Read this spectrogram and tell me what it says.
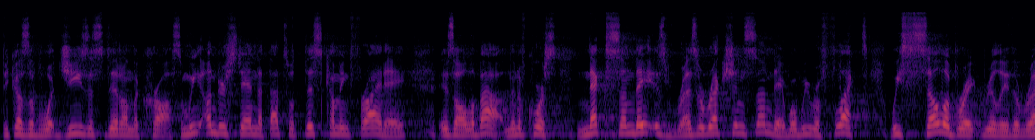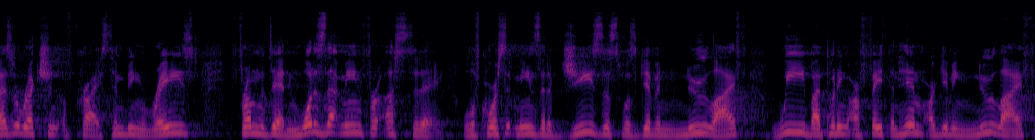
because of what Jesus did on the cross. And we understand that that's what this coming Friday is all about. And then, of course, next Sunday is Resurrection Sunday, where we reflect, we celebrate really the resurrection of Christ, Him being raised from the dead. And what does that mean for us today? Well, of course, it means that if Jesus was given new life, we, by putting our faith in Him, are giving new life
